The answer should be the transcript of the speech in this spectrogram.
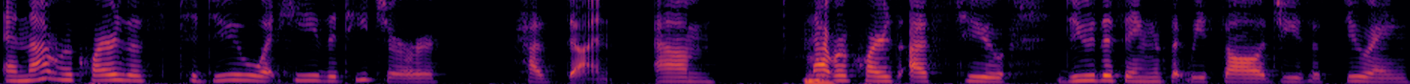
and that requires us to do what he, the teacher, has done. Um, that hmm. requires us to do the things that we saw Jesus doing.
